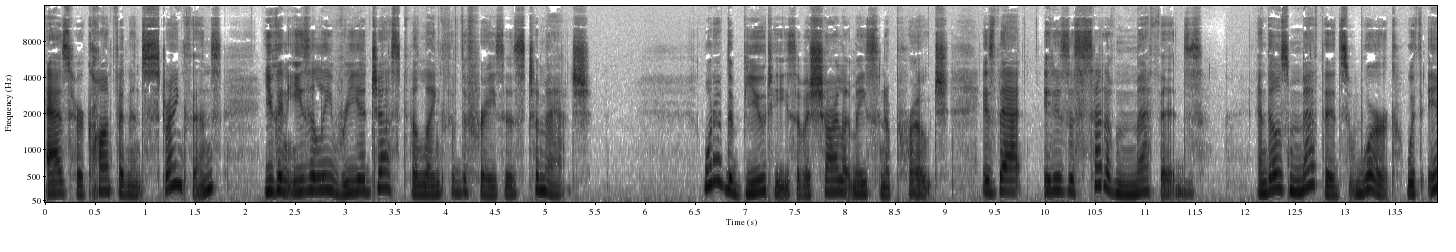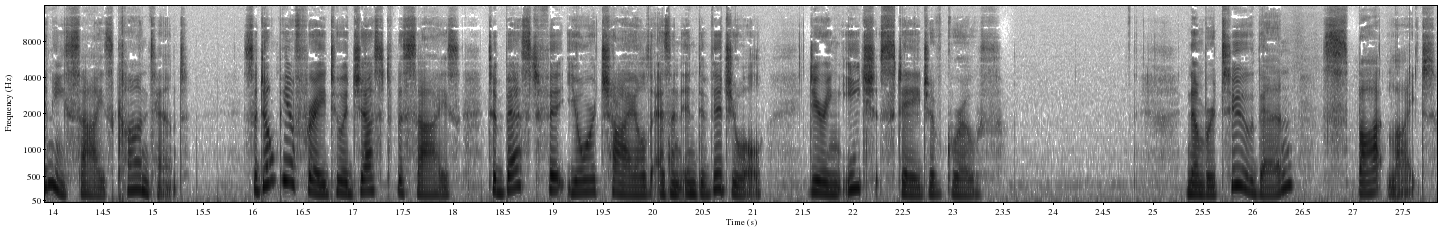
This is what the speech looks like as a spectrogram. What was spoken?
As her confidence strengthens, you can easily readjust the length of the phrases to match. One of the beauties of a Charlotte Mason approach is that it is a set of methods, and those methods work with any size content. So don't be afraid to adjust the size to best fit your child as an individual during each stage of growth. Number two, then, spotlight.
